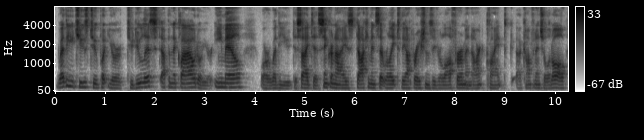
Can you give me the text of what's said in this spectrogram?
whether you choose to put your to-do list up in the cloud or your email or whether you decide to synchronize documents that relate to the operations of your law firm and aren't client uh, confidential at all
